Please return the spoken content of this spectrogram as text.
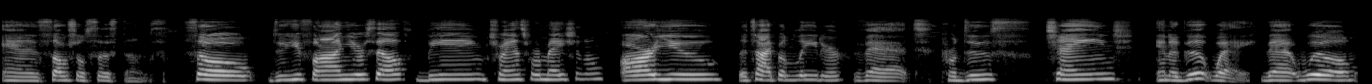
and social systems. So, do you find yourself being transformational? Are you the type of leader that produce change in a good way that will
